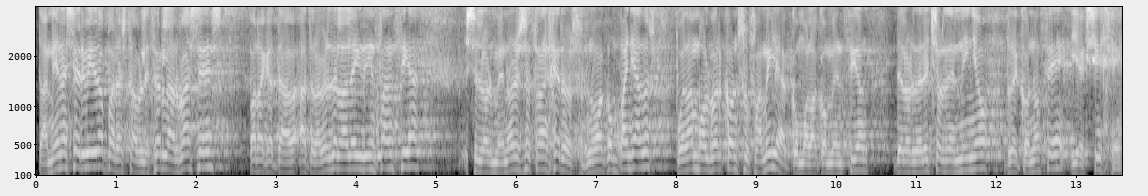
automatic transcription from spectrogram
También ha servido para establecer las bases para que a través de la ley de infancia si los menores extranjeros no acompañados puedan volver con su familia, como la Convención de los Derechos del Niño reconoce y exige.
